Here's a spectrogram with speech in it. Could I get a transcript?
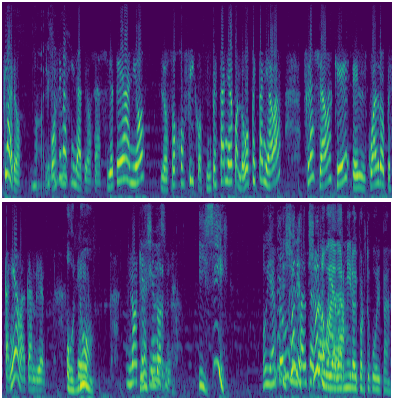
Claro, No, vos imagínate, o sea, siete años, los ojos fijos sin pestañear, cuando vos pestañabas, flasheabas que el cuadro pestañeaba también. ¿O no? Noche sin dormir. Y sí, obviamente. Yo, le- no voy a dormir hoy por tu culpa.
